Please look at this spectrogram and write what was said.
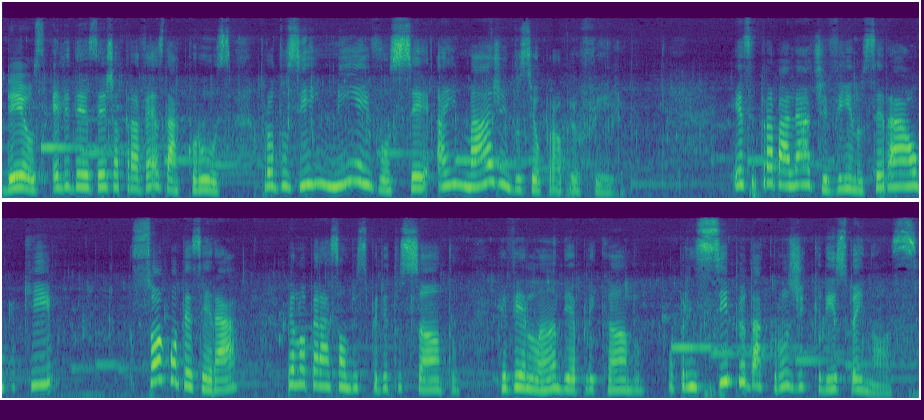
Deus, ele deseja através da cruz produzir em mim e em você a imagem do seu próprio filho. Esse trabalhar divino será algo que só acontecerá pela operação do Espírito Santo, revelando e aplicando o princípio da cruz de Cristo em nós.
